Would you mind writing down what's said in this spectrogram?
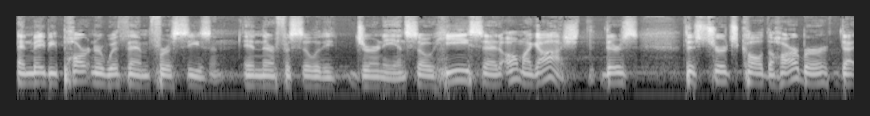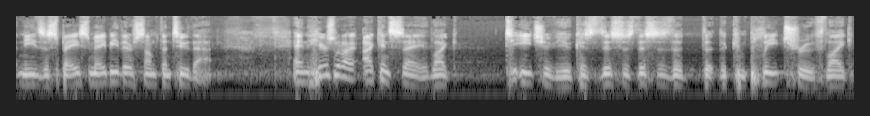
and maybe partner with them for a season in their facility journey. And so he said oh my gosh there's this church called the harbor that needs a space. Maybe there's something to that. And here's what i, I can say like to each of you because this is this is the, the, the complete truth. Like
